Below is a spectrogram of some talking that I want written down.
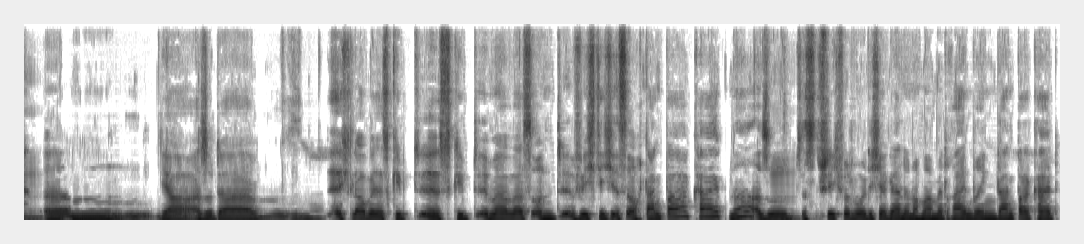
Mhm. Ähm, ja, also da, ich glaube, es gibt, es gibt immer was und wichtig ist auch Dankbarkeit. Ne? Also mhm. das Stichwort wollte ich ja gerne nochmal mit reinbringen. Dankbarkeit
